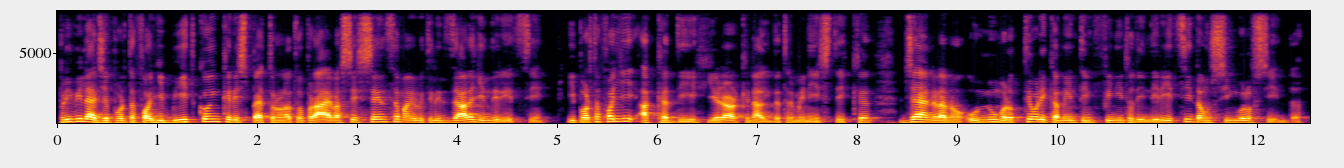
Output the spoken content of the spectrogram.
Privilegia i portafogli Bitcoin che rispettano la tua privacy senza mai utilizzare gli indirizzi. I portafogli HD, Hierarchical Deterministic, generano un numero teoricamente infinito di indirizzi da un singolo SID.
